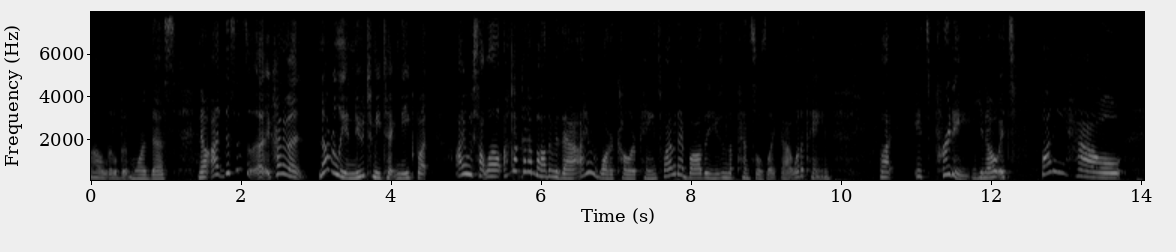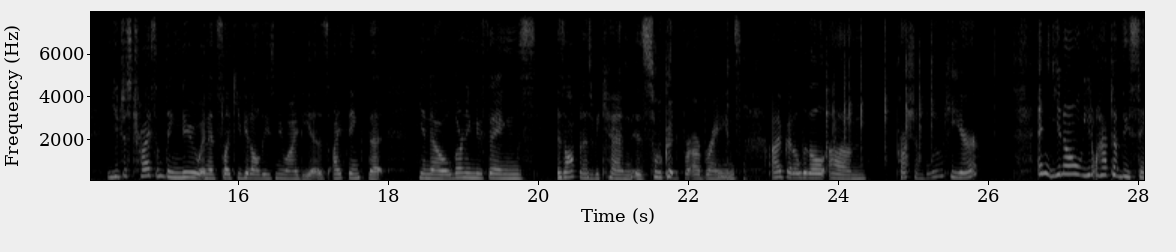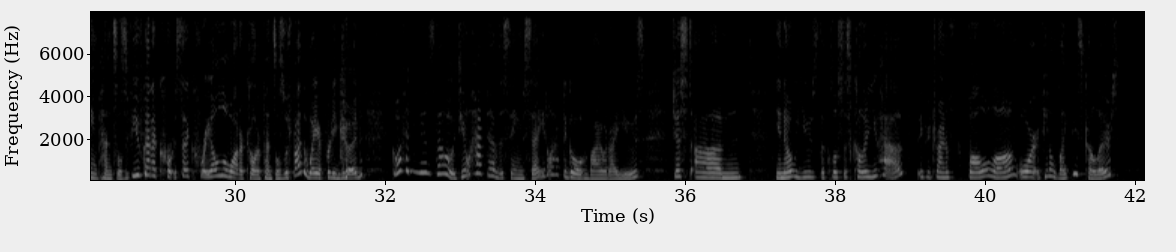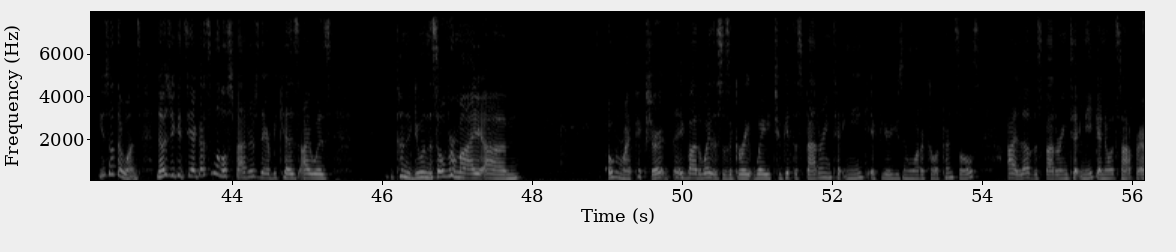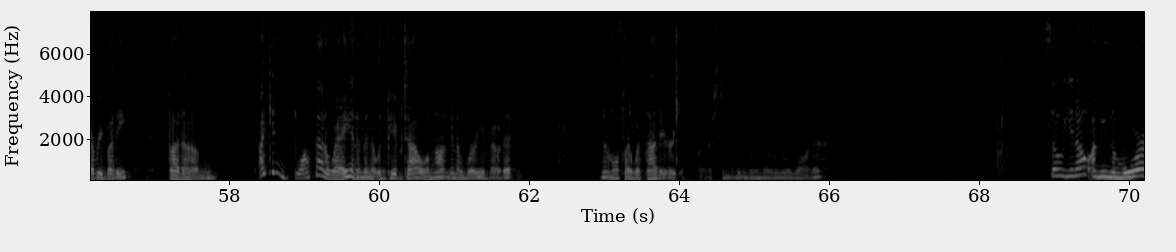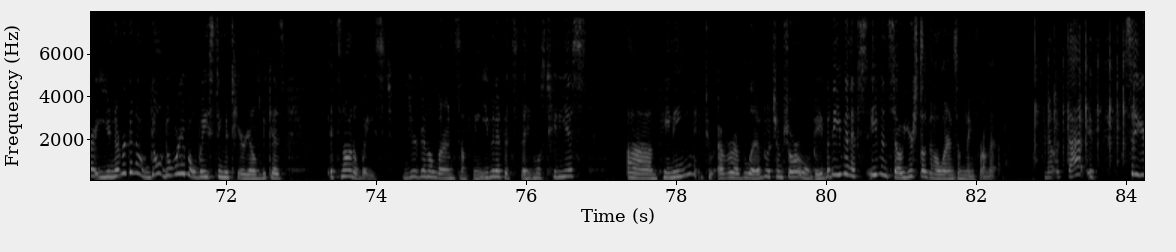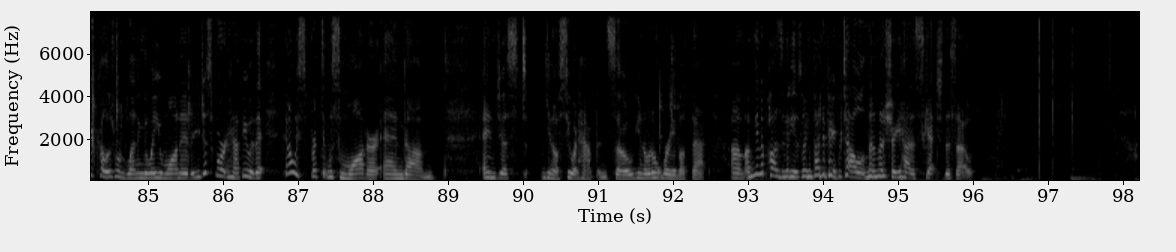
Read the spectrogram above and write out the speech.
a little bit more of this. Now, I, this is a, kind of a, not really a new to me technique, but I always thought, well, I'm not going to bother with that. I have watercolor paints. Why would I bother using the pencils like that? What a pain. But it's pretty, you know, it's funny how you just try something new and it's like you get all these new ideas. I think that, you know, learning new things as often as we can is so good for our brains. I've got a little um, Prussian blue here and you know, you don't have to have these same pencils. If you've got a set of Crayola watercolor pencils, which by the way are pretty good, go ahead and use those. You don't have to have the same set. You don't have to go out and buy what I use. Just, um, you know, use the closest color you have if you're trying to follow along, or if you don't like these colors, use other ones. Now, as you can see, I got some little spatters there because I was kind of doing this over my, um, over my picture. Hey, by the way, this is a great way to get the spattering technique if you're using watercolor pencils. I love the spattering technique. I know it's not for everybody, but um, I can blot that away in a minute with a paper towel. I'm not going to worry about it. I don't know if I wet that area first. I'm going to go in there with a little water. So, you know, I mean, the more, you're never going to, don't, don't worry about wasting materials because it's not a waste. You're going to learn something, even if it's the most hideous um, painting to ever have lived, which I'm sure it won't be. But even if, even so, you're still going to learn something from it. Now, if that, if say your colors weren't blending the way you wanted, or you just weren't happy with it, you can always spritz it with some water and um, and just you know see what happens. So you know, don't worry about that. Um, I'm going to pause the video so I can find a paper towel, and then I'm going to show you how to sketch this out.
